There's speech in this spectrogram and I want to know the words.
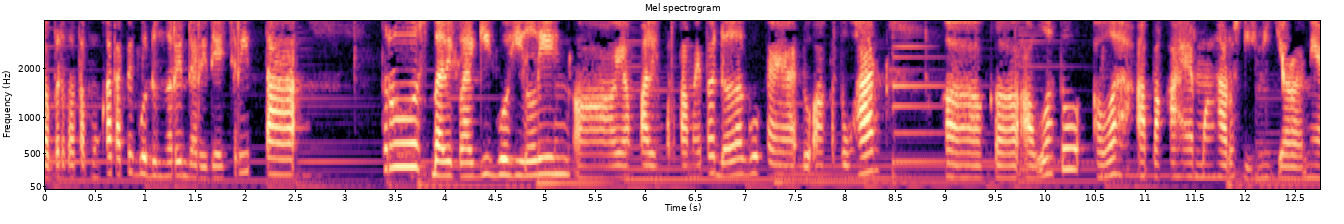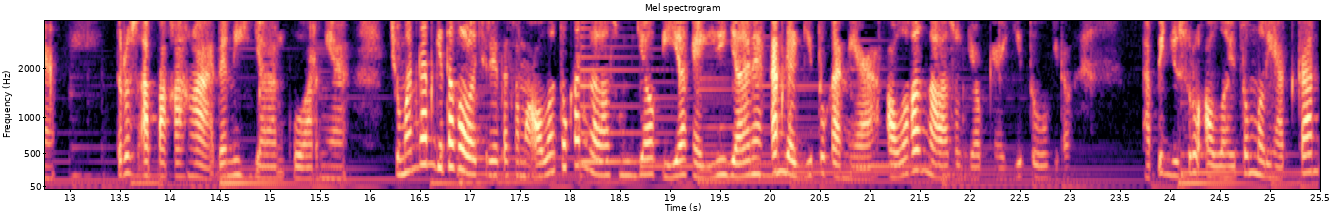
nggak bertatap muka tapi gue dengerin dari dia cerita. Terus balik lagi gue healing uh, yang paling pertama itu adalah gue kayak doa ke Tuhan uh, ke Allah tuh Allah apakah emang harus gini jalannya? Terus apakah nggak ada nih jalan keluarnya? Cuman kan kita kalau cerita sama Allah tuh kan nggak langsung dijawab iya kayak gini jalannya. Kan nggak gitu kan ya? Allah kan nggak langsung jawab kayak gitu gitu. Tapi justru Allah itu melihatkan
